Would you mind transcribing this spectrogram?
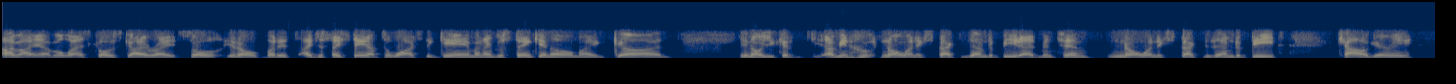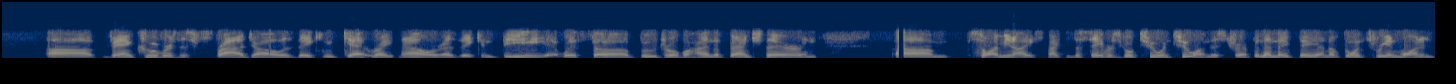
I, I am a West Coast guy, right? So you know, but it's I just I stayed up to watch the game, and I'm just thinking, oh my god, you know, you could. I mean, who? No one expected them to beat Edmonton. No one expected them to beat Calgary. Uh, Vancouver's as fragile as they can get right now, or as they can be, with uh, Boudreau behind the bench there, and um, so I mean, I expected the Sabres to go two and two on this trip, and then they they end up going three and one. And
